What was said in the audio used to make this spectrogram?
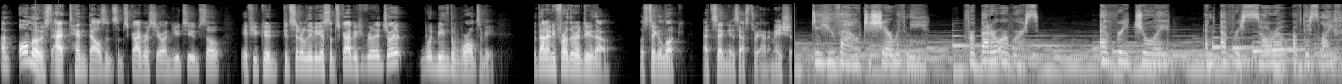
I'm almost at 10,000 subscribers here on YouTube, so if you could consider leaving a subscribe if you really enjoyed it, would mean the world to me. Without any further ado, though, let's take a look at Senya's S3 animation. Do you vow to share with me, for better or worse, every joy and every sorrow of this life?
